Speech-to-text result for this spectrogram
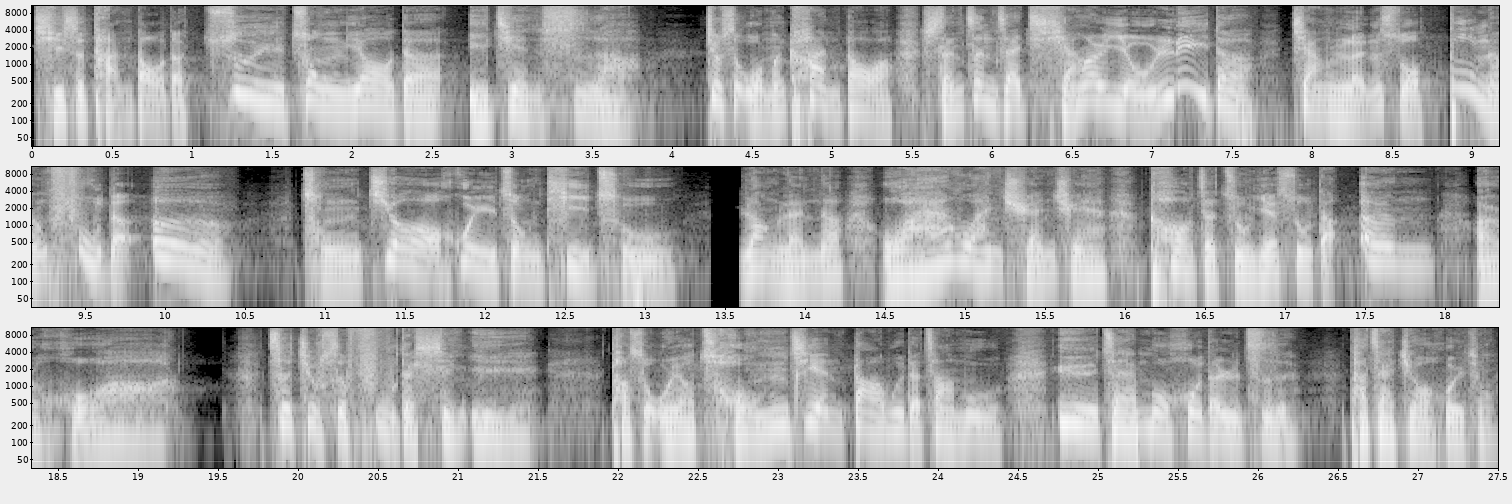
其实谈到的最重要的一件事啊，就是我们看到啊，神正在强而有力的将人所不能负的恶从教会中剔除。让人呢完完全全靠着主耶稣的恩而活，这就是父的心意。他说：“我要重建大卫的帐幕，越在幕后的日子，他在教会中，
